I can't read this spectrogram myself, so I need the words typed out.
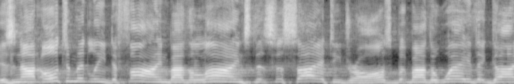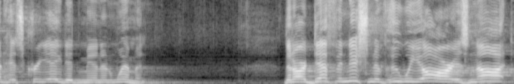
is not ultimately defined by the lines that society draws, but by the way that God has created men and women. That our definition of who we are is not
